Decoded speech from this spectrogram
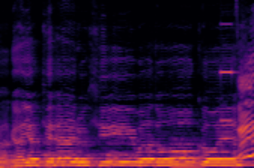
輝ける日はどこへ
